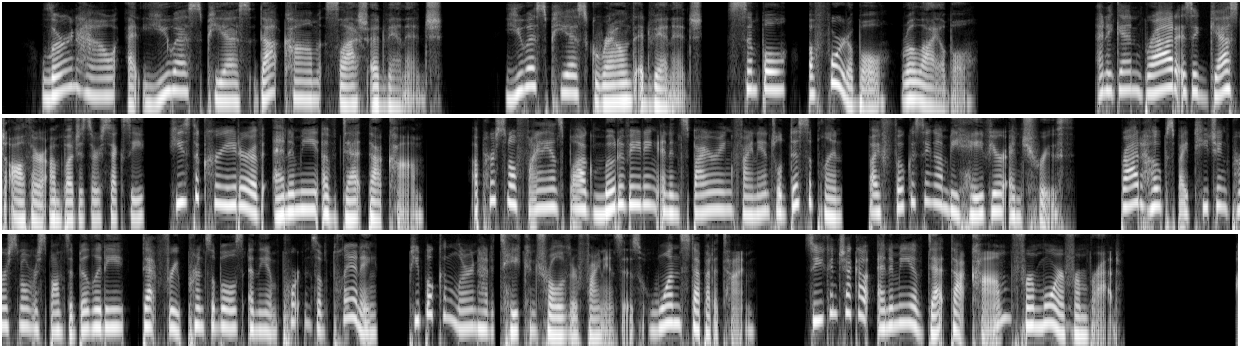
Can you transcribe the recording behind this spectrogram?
Learn how at usps.com/advantage. USPS Ground Advantage: simple, affordable, reliable. And again, Brad is a guest author on Budgets Are Sexy. He's the creator of enemyofdebt.com, a personal finance blog motivating and inspiring financial discipline by focusing on behavior and truth. Brad hopes by teaching personal responsibility, debt free principles, and the importance of planning, people can learn how to take control of their finances one step at a time. So you can check out enemyofdebt.com for more from Brad.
